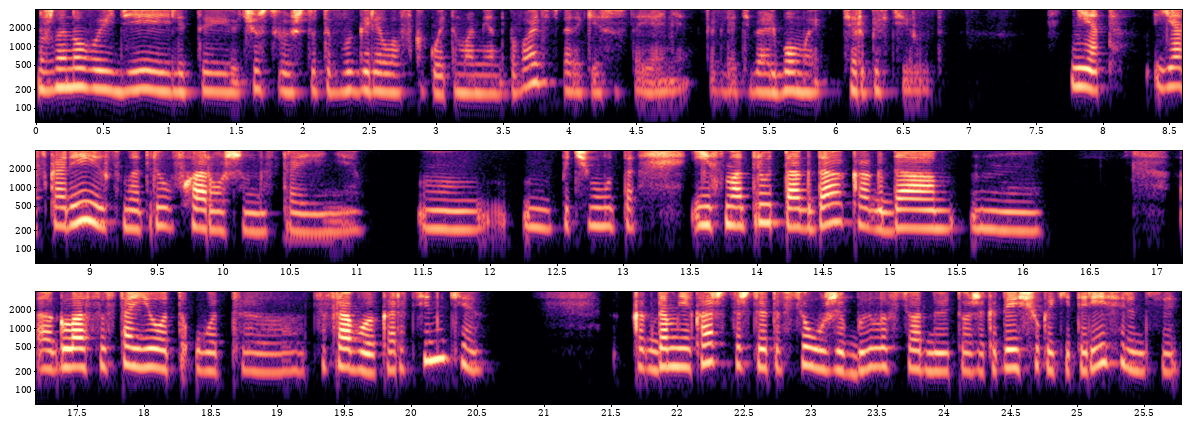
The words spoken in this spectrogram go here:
нужны новые идеи, или ты чувствуешь, что ты выгорела в какой-то момент. Бывают у тебя такие состояния, когда тебя альбомы терапевтируют? Нет, я скорее их смотрю в хорошем настроении. Почему-то. И смотрю тогда, когда глаз устает от э, цифровой картинки, когда мне кажется, что это все уже было, все одно и то же, когда ищу какие-то референсы,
